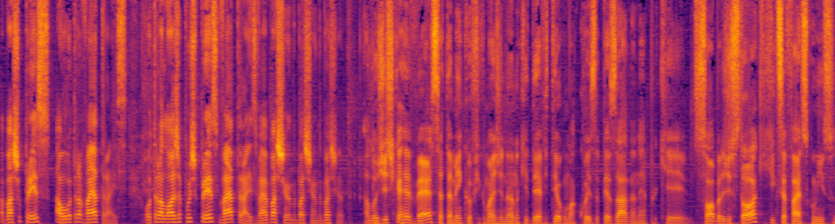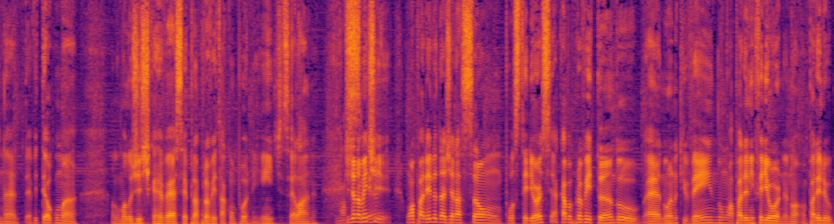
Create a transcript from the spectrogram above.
abaixa o preço, a outra vai atrás. Outra loja puxa o preço, vai atrás, vai abaixando, baixando, baixando. A logística reversa também, que eu fico imaginando que deve ter alguma coisa pesada, né? Porque sobra de estoque, o que, que você faz com isso, né? Deve ter alguma, alguma logística reversa aí para aproveitar componentes, sei lá, né? Nossa, geralmente, é... um aparelho da geração posterior você acaba aproveitando é, no ano que vem num aparelho inferior, né? No aparelho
